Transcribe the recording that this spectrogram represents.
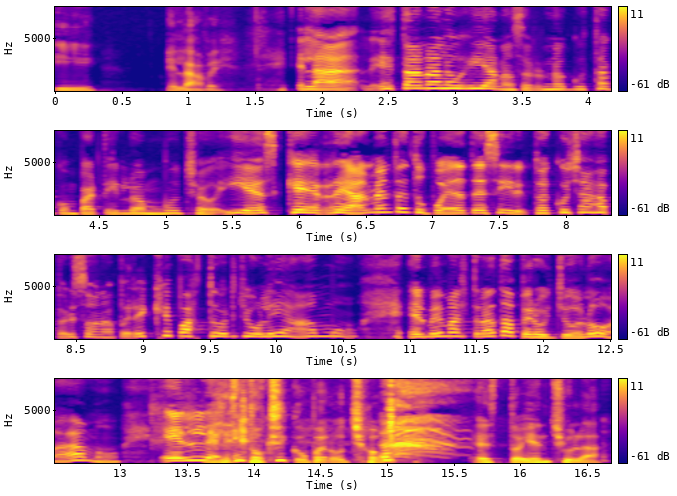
y el ave. La- esta analogía a nosotros nos gusta compartirlo mucho y es que realmente tú puedes decir, tú escuchas a personas, pero es que pastor, yo le amo. Él me maltrata, pero yo lo amo. Él, Él es tóxico, pero yo estoy enchulada.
